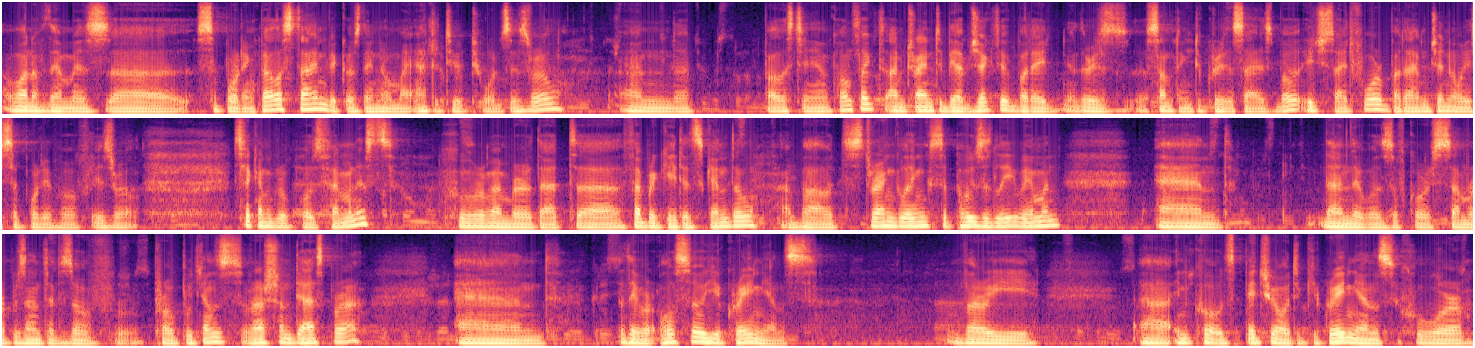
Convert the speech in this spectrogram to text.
One of them is uh, supporting Palestine because they know my attitude towards Israel. And uh, Palestinian conflict. I'm trying to be objective, but I, there is something to criticize both each side for. But I'm generally supportive of Israel. Second group was feminists who remember that uh, fabricated scandal about strangling supposedly women, and then there was, of course, some representatives of pro-Putin's Russian diaspora, and they were also Ukrainians, very, uh, in quotes, patriotic Ukrainians who were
